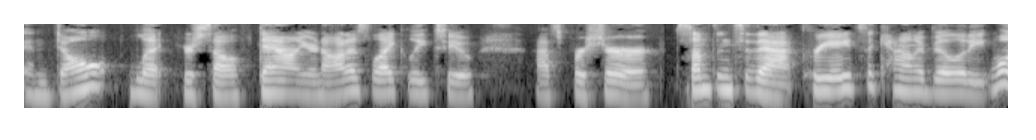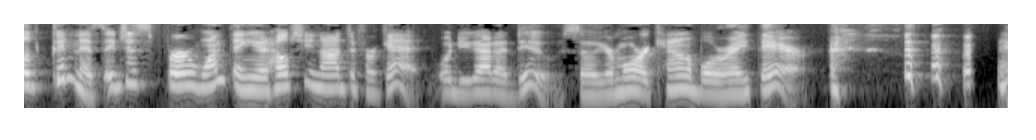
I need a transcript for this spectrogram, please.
and don't let yourself down. You're not as likely to that's for sure. Something to that creates accountability. Well, goodness, it just, for one thing, it helps you not to forget what you got to do. So you're more accountable right there.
